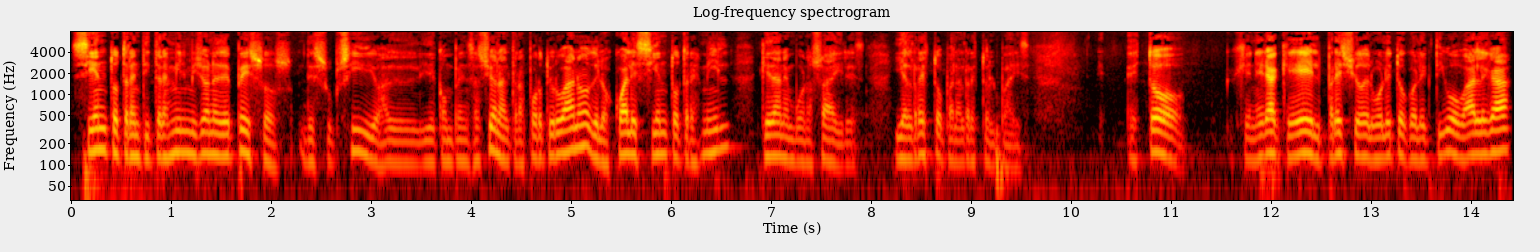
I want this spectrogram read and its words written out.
133 mil millones de pesos de subsidios y de compensación al transporte urbano, de los cuales 103 mil quedan en Buenos Aires y el resto para el resto del país. Esto genera que el precio del boleto colectivo valga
